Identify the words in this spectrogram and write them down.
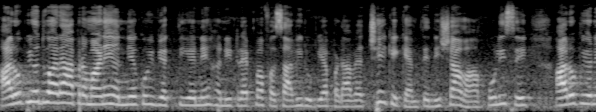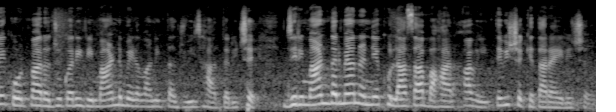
આરોપીઓ દ્વારા આ પ્રમાણે અન્ય કોઈ વ્યક્તિને હની ટ્રેપમાં ફસાવી રૂપિયા પડાવ્યા છે કે કેમ તે દિશામાં પોલીસે આરોપીઓને કોર્ટમાં રજૂ કરી રિમાન્ડ મેળવવાની તજવીજ હાથ ધરી છે. જે રિમાન્ડ દરમિયાન અન્ય ખુલાસા બહાર આવે તેવી શક્યતા રહેલી છે.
